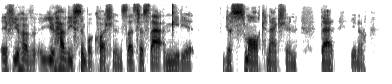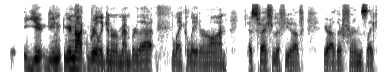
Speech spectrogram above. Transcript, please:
if you have you have these simple questions that's just that immediate just small connection that you know you, you you're not really going to remember that like later on especially if you have your other friends like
